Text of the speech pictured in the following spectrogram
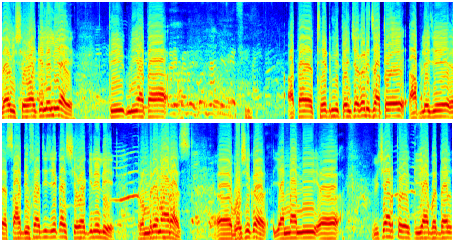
लव सेवा केलेली आहे ती मी आता आता थेट मी त्यांच्याकडे जातोय. आपले जे सात दिवसाची जे काही सेवा केलेली आहे कमरे महाराज भोशीकर यांना मी विचारतोय की याबद्दल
